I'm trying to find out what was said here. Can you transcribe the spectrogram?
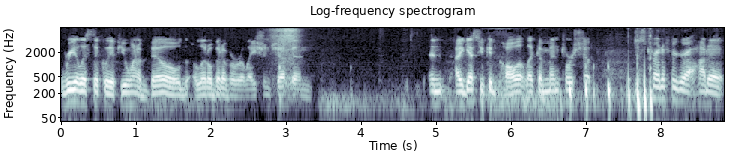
realistically, if you want to build a little bit of a relationship and and I guess you could call it like a mentorship, just try to figure out how to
